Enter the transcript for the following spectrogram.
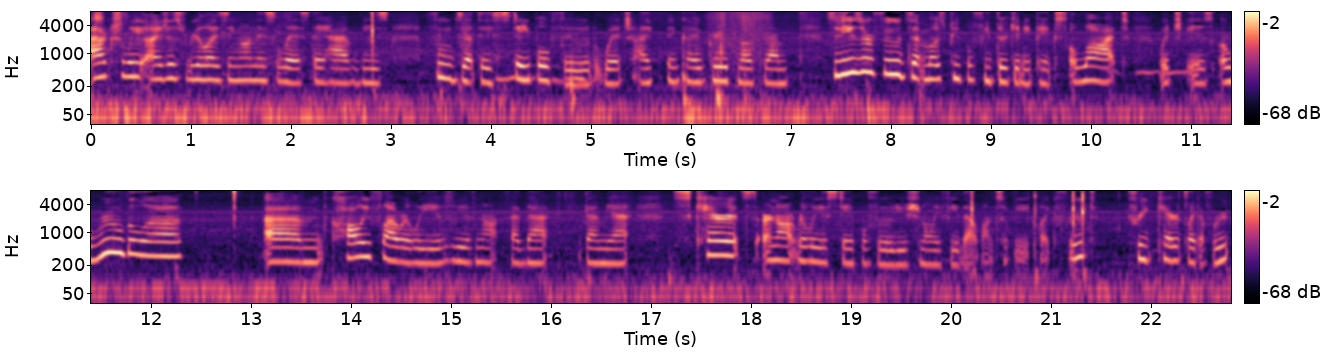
Actually, I just realizing on this list they have these foods that say staple food, which I think I agree with most of them. So these are foods that most people feed their guinea pigs a lot, which is arugula, um, cauliflower leaves. We have not fed that them yet. Carrots are not really a staple food. You should only feed that once a week, like fruit. Treat carrots like a fruit.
